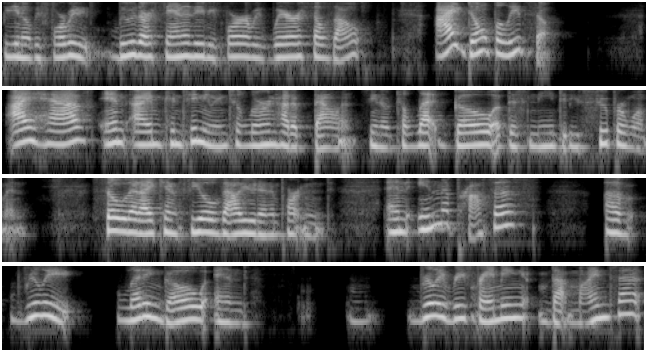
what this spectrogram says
You know, before we lose our sanity, before we wear ourselves out? I don't believe so. I have and I'm continuing to learn how to balance, you know, to let go of this need to be superwoman so that I can feel valued and important. And in the process of really letting go and really reframing that mindset,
